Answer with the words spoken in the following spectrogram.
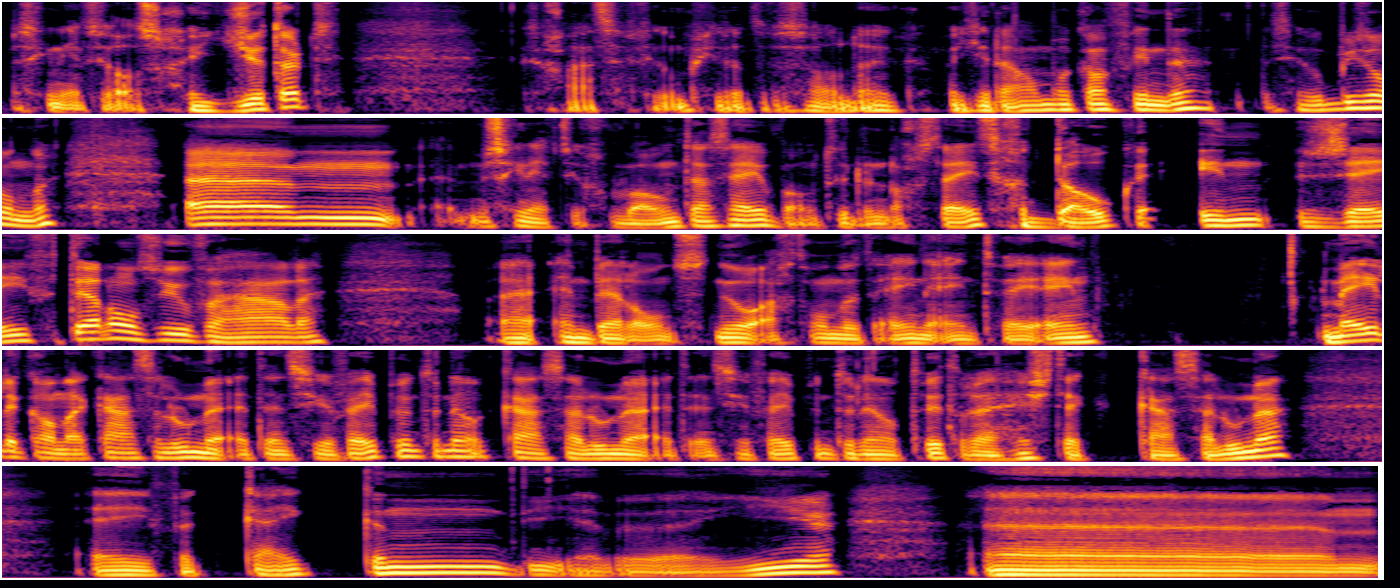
misschien heeft u wel eens gejutterd. Ik zag laatst een filmpje, dat was wel leuk. Wat je daar allemaal kan vinden. Dat is heel bijzonder. Ehm, misschien heeft u gewoond aan zee, woont u er nog steeds. Gedoken in zee. Vertel ons uw verhalen eh, en bel ons 0800-1121. Mailen kan naar casaluna.ncrv.nl, casaluna.ncrv.nl, twitteren hashtag Casaluna. Even kijken, die hebben we hier. Ehm,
